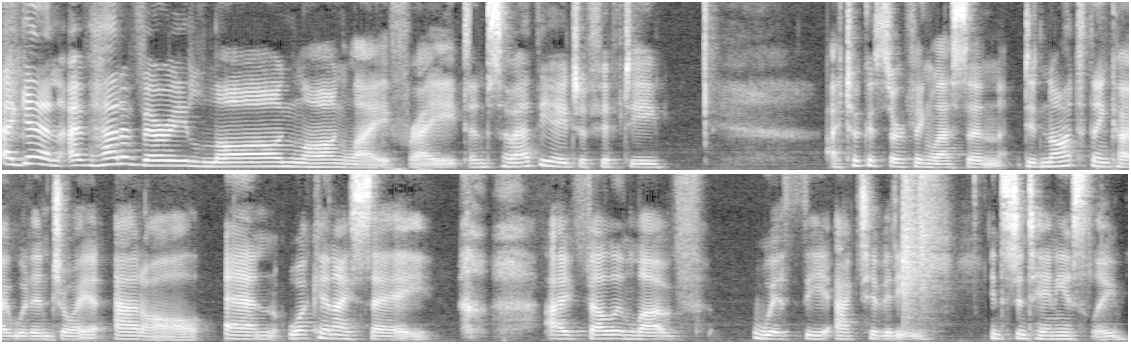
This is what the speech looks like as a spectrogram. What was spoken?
Again, I've had a very long, long life, right? And so at the age of 50, I took a surfing lesson, did not think I would enjoy it at all. And what can I say? I fell in love with the activity instantaneously.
